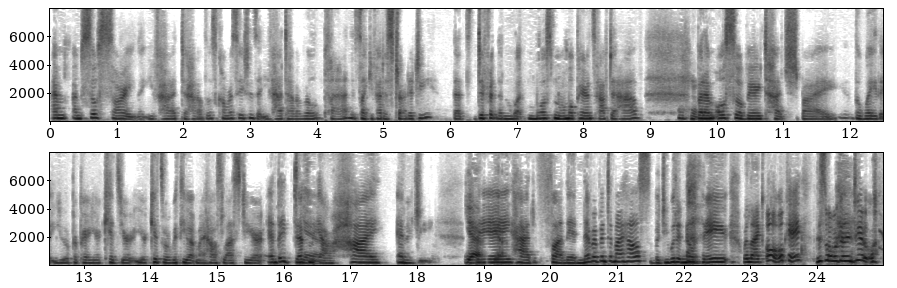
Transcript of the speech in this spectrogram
I'm I'm so sorry that you've had to have those conversations. That you've had to have a real plan. It's like you've had a strategy that's different than what most normal parents have to have. Mm-hmm. But I'm also very touched by the way that you are preparing your kids. Your your kids were with you at my house last year, and they definitely yeah. are high energy yeah they yeah. had fun they had never been to my house but you wouldn't know they were like oh okay this is what we're gonna do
